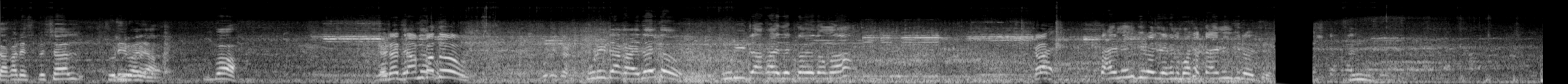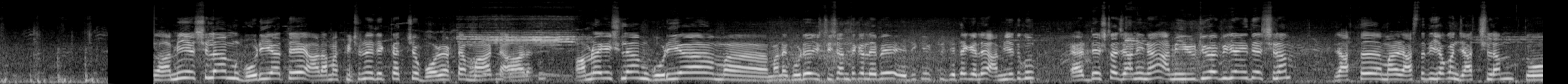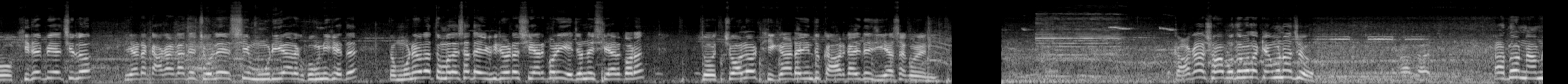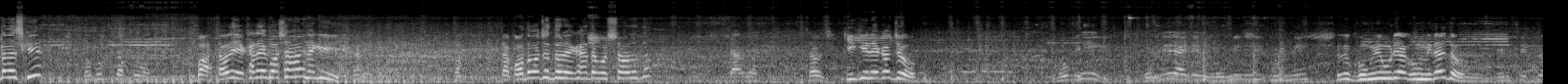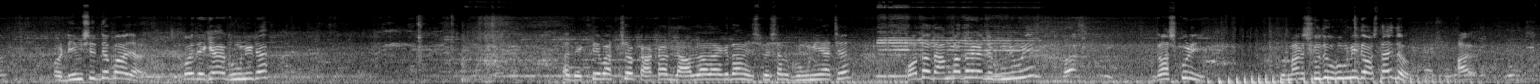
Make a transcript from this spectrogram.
কাকার স্পেশাল চুরি ভাজা। বাহ। এটার দাম কত? কুড়ি টাকায় তাই তো? কুড়ি টাকায় দেখতে হবে তোমরা। টাইমিং কি রয়েছে এখানে? বসার টাইমিং কি রয়েছে? তো আমি এসেছিলাম গড়িয়াতে আর আমার পিছনে দেখতে পাচ্ছ বড় একটা মাঠ আর আমরা গেছিলাম গড়িয়া মানে গড়িয়া স্টেশন থেকে নেবে এদিকে একটু যেতে গেলে। আমি যেটুকু অ্যাড্রেসটা জানি না আমি ইউটিউবে বিরিয়ানিতে এসেছিলাম। রাস্তা মানে রাস্তা দিয়ে যখন যাচ্ছিলাম তো খিদে পেয়েছিল একটা কাকার কাছে চলে এসেছি মুড়ি আর ঘুগনি খেতে। তো মনে হলো তোমাদের সাথে এই ভিডিওটা শেয়ার করি এই জন্যই শেয়ার করা। তো চলো ঠিকানাটা কিন্তু কার কাছে দিয়ে জিজ্ঞাসা করে নিই কাকা সব প্রথমবেলা কেমন আছো? হ্যাঁ তোর নামটা বেশ কি? বাহ তাহলে এখানেই বসা হয় নাকি? তা কত বছর ধরে এখানে তো? বসে হতো তো। কি কি রেখেছো? শুধু ঘুগনি মুড়ি আর ঘুগনি তাই তো? ও ডিম সিদ্ধ পাওয়া যায়। কই দেখে আর ঘুগনিটা। আর দেখতেই পাচ্ছ কাকার লাল লাল একদম স্পেশাল ঘুগনি আছে। কত দাম কত রেখেছে ঘুগনি মুড়ি? দশ কুড়ি। দশ কুড়ি? মানে শুধু ঘুগনি দশ তাই তো? আর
